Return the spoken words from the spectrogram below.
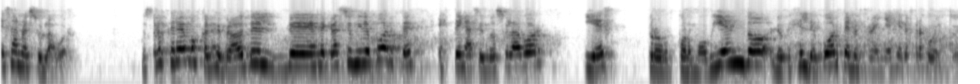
Esa no es su labor nosotros queremos que los empleados de, recreación y deporte estén haciendo su labor y es promoviendo lo que es el deporte nuestra niñez y nuestra juventud.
